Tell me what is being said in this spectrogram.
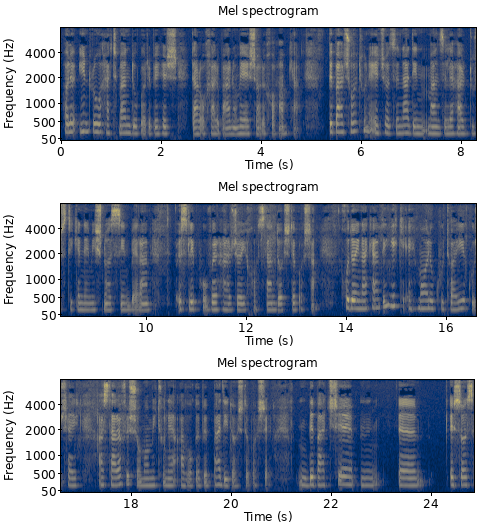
حالا این رو حتما دوباره بهش در آخر برنامه اشاره خواهم کرد. به بچه هاتون اجازه ندین منزل هر دوستی که نمی‌شناسین برن. اسلیپ هوور هر جایی خواستن داشته باشن. خدایی نکرده یک احمال و کوتاهی کوچک از طرف شما می‌تونه عواقب بدی داشته باشه. به بچه احساس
